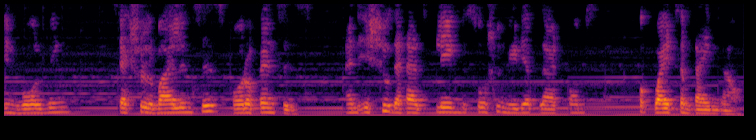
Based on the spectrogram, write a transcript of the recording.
involving sexual violences or offenses, an issue that has plagued the social media platforms for quite some time now.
